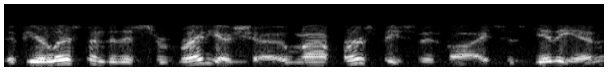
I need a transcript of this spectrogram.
if you're listening to this radio show, my first piece of advice is get in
